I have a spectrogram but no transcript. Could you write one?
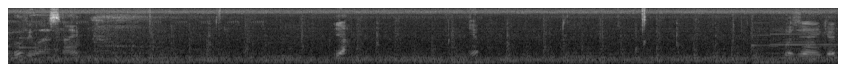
A movie last night. Yeah. Yep. Was it any good?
